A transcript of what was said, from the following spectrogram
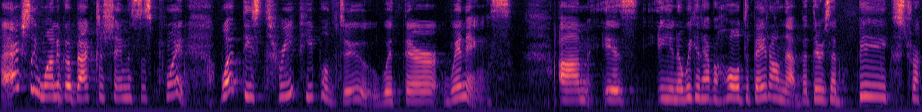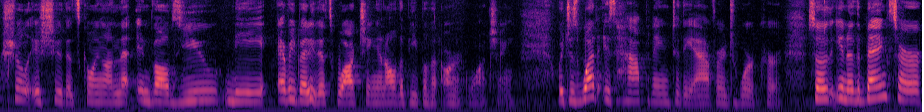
I actually want to go back to Shamus's point. What these three people do with their winnings um, is, you know, we can have a whole debate on that, but there's a big structural issue that's going on that involves you, me, everybody that's watching, and all the people that aren't watching, which is what is happening to the average worker. So, you know, the banks are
